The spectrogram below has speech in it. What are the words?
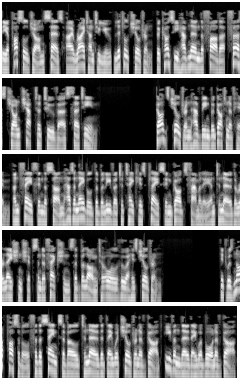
The Apostle John says, I write unto you, little children, because ye have known the Father. 1 John chapter 2 verse 13. God's children have been begotten of him, and faith in the Son has enabled the believer to take his place in God's family and to know the relationships and affections that belong to all who are his children. It was not possible for the saints of old to know that they were children of God, even though they were born of God.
